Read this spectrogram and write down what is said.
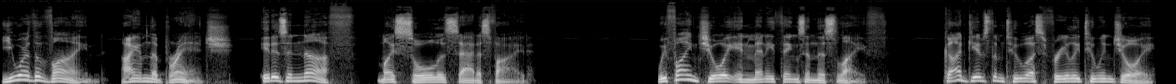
You are the vine, I am the branch. It is enough my soul is satisfied. We find joy in many things in this life. God gives them to us freely to enjoy,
